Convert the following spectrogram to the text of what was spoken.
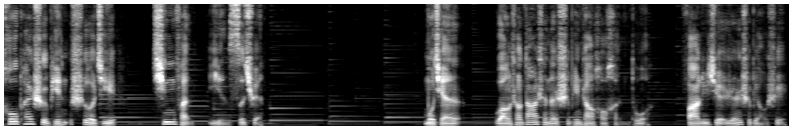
偷拍视频涉及侵犯隐私权。目前。网上搭讪的视频账号很多，法律界人士表示，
